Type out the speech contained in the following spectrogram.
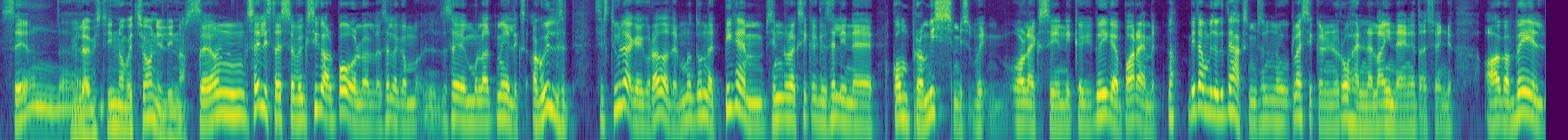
see on äh, Ülemiste innovatsioonilinnak. see on, sellist asja võiks igal pool olla, sellega see mulle meeldiks, aga üldiselt sellist ülekäiguradadel mul on tunne, et pigem siin oleks ikkagi selline kompromiss, mis või oleks siin ikkagi kõige parem, et noh, mida muidugi tehakse, mis on nagu klassikaline roheline laine ja nii edasi, on ju, aga veel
